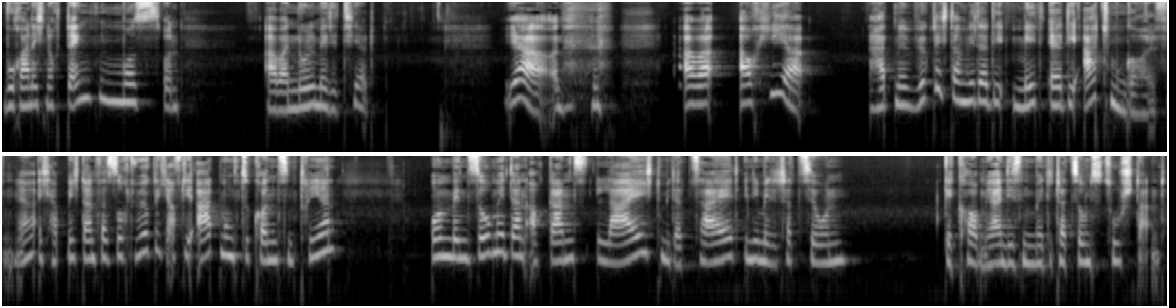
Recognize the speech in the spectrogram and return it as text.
woran ich noch denken muss und aber null meditiert. Ja, und aber auch hier hat mir wirklich dann wieder die, äh, die Atmung geholfen. Ja, ich habe mich dann versucht, wirklich auf die Atmung zu konzentrieren und bin somit dann auch ganz leicht mit der Zeit in die Meditation gekommen, ja, in diesen Meditationszustand.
